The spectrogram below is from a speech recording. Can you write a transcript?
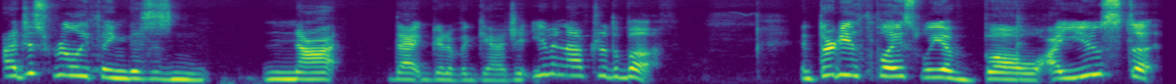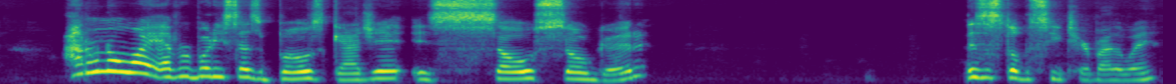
i just really think this is n- not that good of a gadget even after the buff. In 30th place we have Bo. I used to i don't know why everybody says Bo's gadget is so so good. This is still the c tier by the way.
